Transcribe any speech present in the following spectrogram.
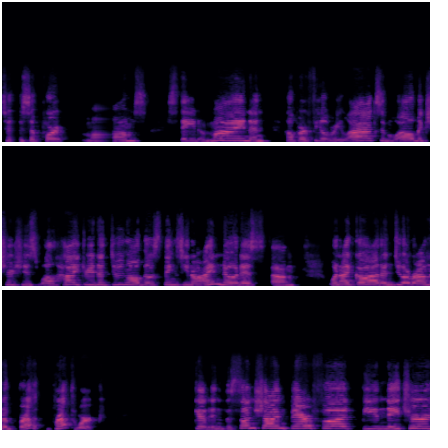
to support mom's state of mind and help her feel relaxed and well, make sure she's well hydrated, doing all those things. You know, I notice um, when I go out and do a round of breath breath work, get in the sunshine barefoot, be in nature,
